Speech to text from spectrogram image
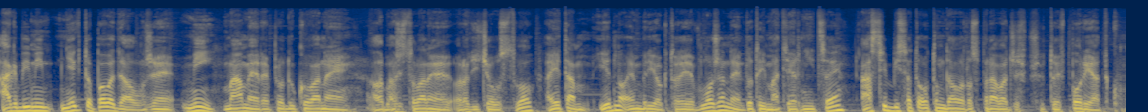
Ak by mi niekto povedal, že my máme reprodukované alebo asistované rodičovstvo a je tam jedno embryo, ktoré je vložené do tej maternice, asi by sa to o tom dalo rozprávať, že to je v poriadku.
